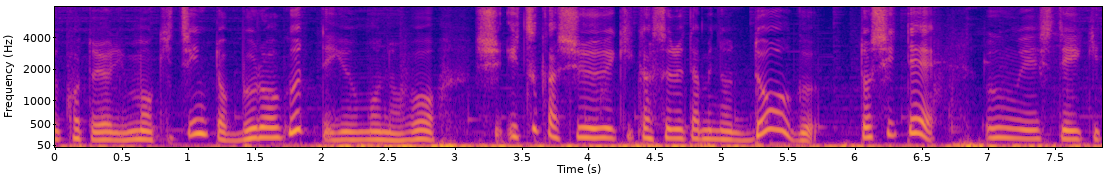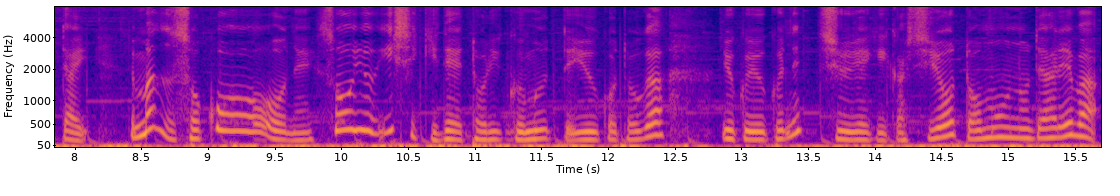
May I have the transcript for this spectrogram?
うことよりもきちんとブログっていうものをいつか収益化するための道具として運営していきたいでまずそこをねそういう意識で取り組むっていうことがゆくゆくね収益化しようと思うのであれば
